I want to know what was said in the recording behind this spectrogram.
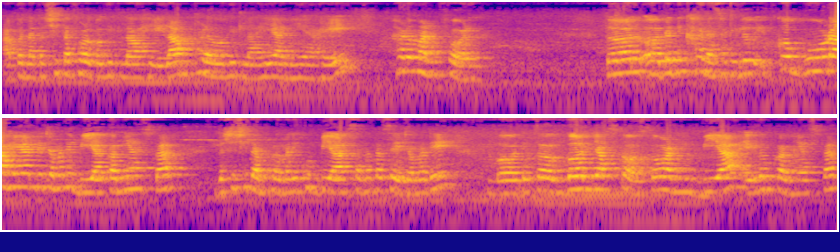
आपण आता सीताफळ बघितलं आहे रामफळ बघितलं आहे आणि हे आहे हनुमान फळ. तर त्यांनी खाण्यासाठी इतकं गोड आहे आणि त्याच्यामध्ये बिया कमी असतात. जसे सीताफळमध्ये खूप बिया असतात ना तसं याच्यामध्ये त्याचं गर जास्त असतो आणि बिया एकदम कमी असतात.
